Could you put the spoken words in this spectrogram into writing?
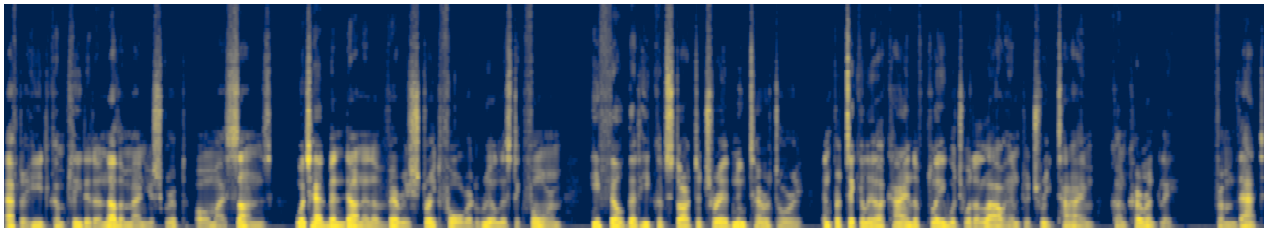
after he'd completed another manuscript, All My Sons, which had been done in a very straightforward, realistic form, he felt that he could start to tread new territory, in particular a kind of play which would allow him to treat time concurrently. From that,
